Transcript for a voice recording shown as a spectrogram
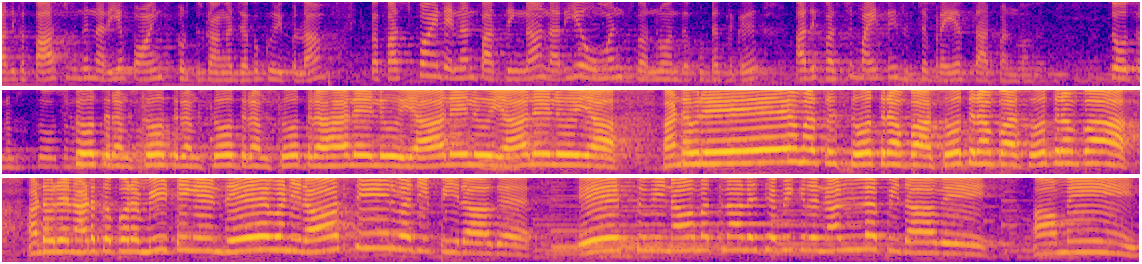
அதுக்கு பாஸ்டர் வந்து நிறைய பாயிண்ட்ஸ் கொடுத்துருக்காங்க ஜெப குறிப்பெல்லாம். இப்போ ஃபர்ஸ்ட் பாயிண்ட் என்னன்னு பார்த்தீங்கன்னா நிறைய உமன்ஸ் வரணும் அந்த கூட்டத்துக்கு. அதுக்கு first Maithri sister prayer start பண்ணுவாங்க. ஸ்தோத்திரம் ஸ்தோத்திரம் ஸ்தோத்திரம் ஸ்தோத்திரம். ஸ்தோத்திரம் ஸ்தோத்திரம் ஹalleluya ஹalleluya ஹalleluya ஆண்டவரே உமக்கு ஸ்தோத்திரம்ப்பா ஸ்தோத்திரம்ப்பா ஸ்தோத்திரம்ப்பா. ஆண்டவரே நடத்த போற மீட்டிங்கை தேவனீர் ஆசீர்வதிப்பீராக. இயேசுவின் நாமத்தினால ஜெபிக்கிற நல்ல பிதாவே. ஆமென்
